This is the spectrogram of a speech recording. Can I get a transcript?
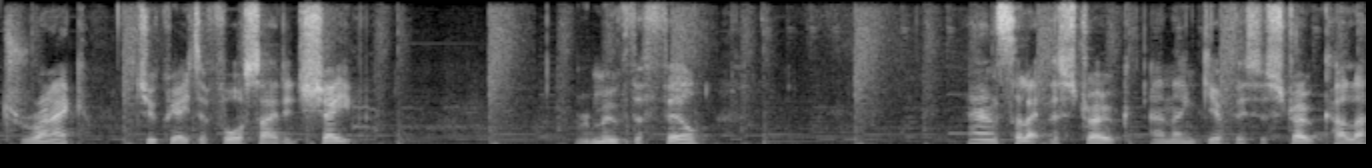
drag to create a four-sided shape. Remove the fill and select the stroke and then give this a stroke color.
